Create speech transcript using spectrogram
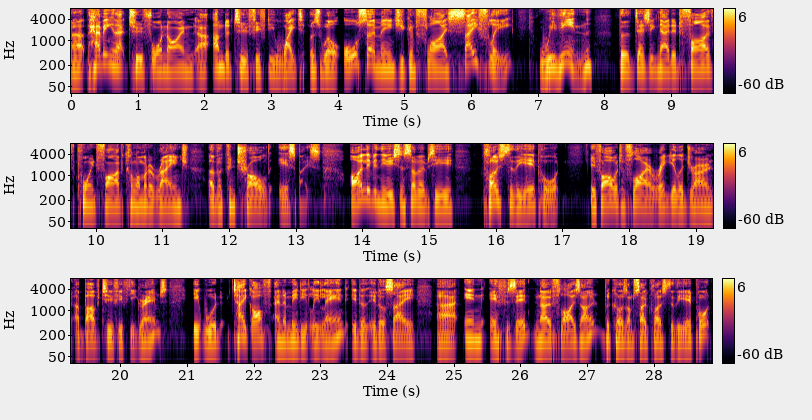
uh, having that 249 uh, under 250 weight as well also means you can fly safely within the designated 5.5 kilometre range of a controlled airspace. I live in the eastern suburbs here, close to the airport. If I were to fly a regular drone above 250 grams, it would take off and immediately land. It'll, it'll say uh, NFZ, no fly zone, because I'm so close to the airport.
